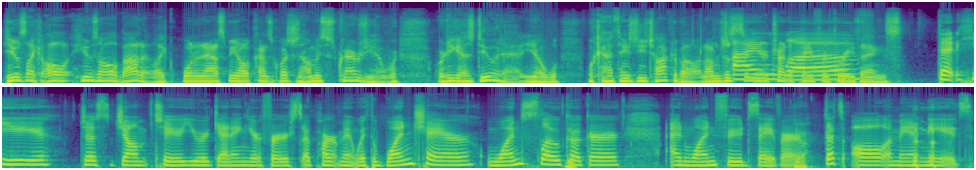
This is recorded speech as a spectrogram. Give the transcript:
he was like all he was all about it. Like wanted to ask me all kinds of questions. How many subscribers do you have? Where where do you guys do it at? You know, wh- what kind of things do you talk about? And I'm just sitting I here trying to pay for three things. that he just jump to you were getting your first apartment with one chair, one slow cooker, and one food saver. Yeah. That's all a man needs.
